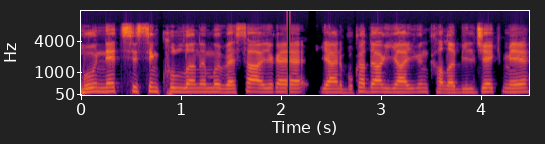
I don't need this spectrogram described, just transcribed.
bu NetSys'in kullanımı vesaire yani bu kadar yaygın kalabilecek mi?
